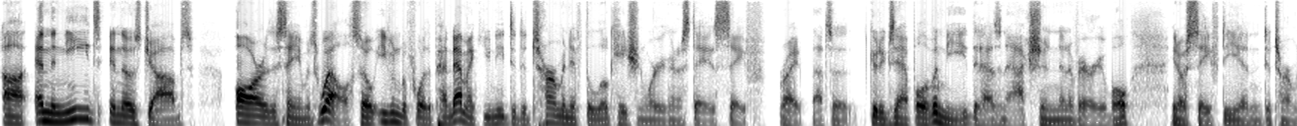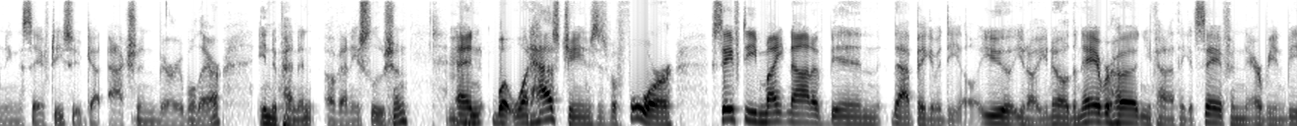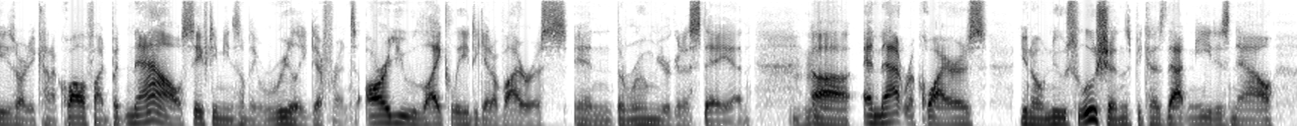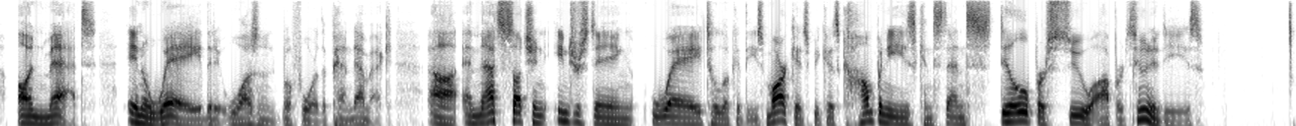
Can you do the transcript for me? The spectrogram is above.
Uh, and the needs in those jobs are the same as well. So even before the pandemic, you need to determine if the location where you're going to stay is safe, right? That's a good example of a need that has an action and a variable, you know, safety and determining the safety. So you've got action and variable there, independent of any solution. Mm-hmm. And but what has changed is before safety might not have been that big of a deal. You you know you know the neighborhood and you kind of think it's safe, and Airbnb is already kind of qualified. But now safety means something really different. Are you likely to get a virus in the room you're going to stay in? Mm-hmm. Uh, and that requires you know new solutions because that need is now unmet in a way that it wasn't before the pandemic. Uh, and that's such an interesting way to look at these markets because companies can then still pursue opportunities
